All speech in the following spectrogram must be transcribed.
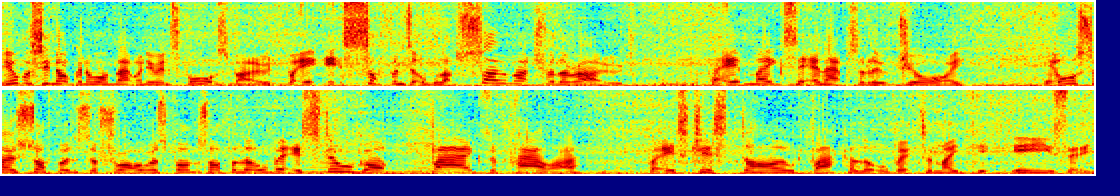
You're obviously not going to want that when you're in sports mode, but it, it softens it all up so much for the road that it makes it an absolute joy. It also softens the throttle response off a little bit. It's still got bags of power, but it's just dialed back a little bit to make it easy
